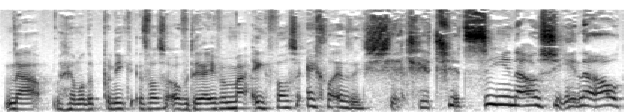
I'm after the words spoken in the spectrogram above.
Nou, helemaal de paniek. Het was overdreven. Maar ik was echt wel even... Shit, shit, shit. Zie je nou, zie je nou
